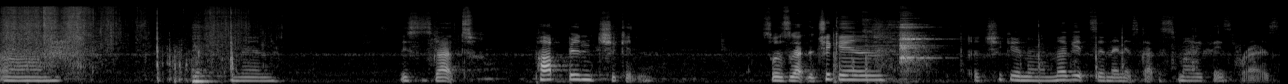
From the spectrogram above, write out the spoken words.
Um, and then this has got poppin' chicken. So it's got the chicken, the chicken um, nuggets, and then it's got the smiley face fries.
